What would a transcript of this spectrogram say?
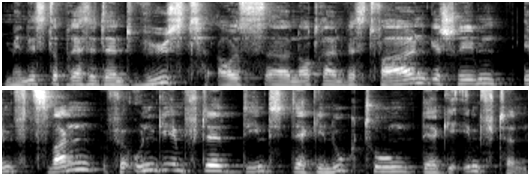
Ministerpräsident Wüst aus äh, Nordrhein-Westfalen geschrieben, Impfzwang für ungeimpfte dient der Genugtuung der Geimpften.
